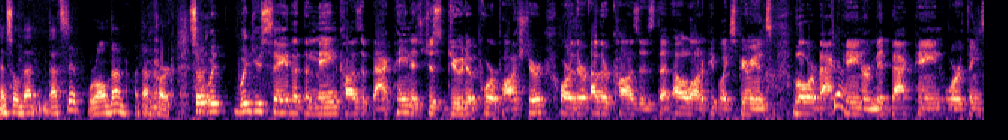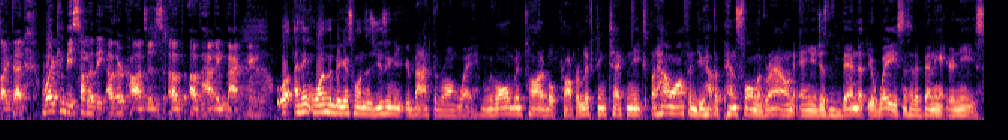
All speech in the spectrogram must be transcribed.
and so that that's it. We're all done with that mm-hmm. part. So, so would, would you say that the main cause of back pain is just due to poor posture, or are there other causes that a lot of people experience, lower back yeah. pain or mid back pain or things like that? What can be some of the other causes of, of having back pain? Well, I think one of the biggest ones is using your back the wrong way. I mean, we've all been taught about proper lifting techniques, but how often do you have a pencil on the ground and you just bend at your waist instead of bending at your knees?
